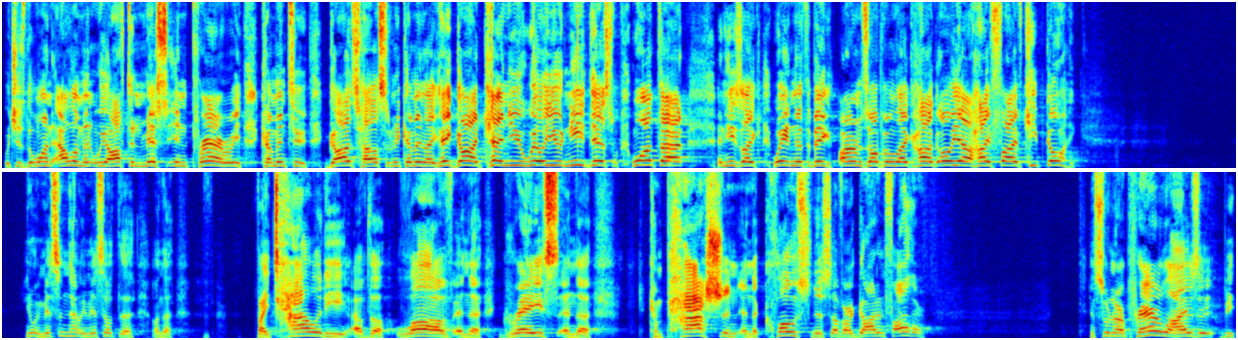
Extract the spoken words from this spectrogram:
Which is the one element we often miss in prayer. We come into God's house and we come in like, hey, God, can you, will you, need this, want that? And He's like waiting with the big arms open, like hug, oh yeah, high five, keep going. You know, we miss on that. We miss out the, on the vitality of the love and the grace and the compassion and the closeness of our God and Father. And so in our prayer lives, it'd be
